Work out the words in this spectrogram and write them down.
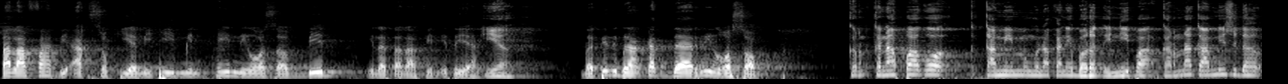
talafah bi aqsa qiyamihi min hini wasabin ila talafin itu ya Iya. berarti ini berangkat dari Ken- Kenapa kok kami menggunakan ibarat ini Pak? Karena kami sudah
